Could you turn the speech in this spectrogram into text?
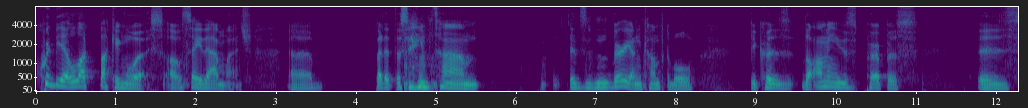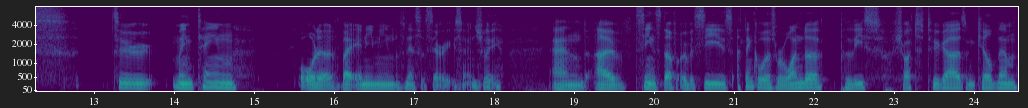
could be a lot fucking worse. I'll say that much. Uh, but at the same time, it's very uncomfortable because the army's purpose is to maintain order by any means necessary, essentially. And I've seen stuff overseas. I think it was Rwanda. Police shot two guys and killed them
